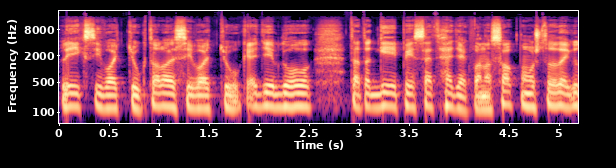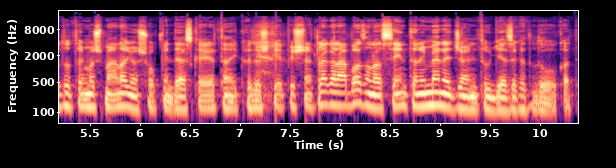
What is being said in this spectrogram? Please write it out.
légszivattyúk, talajszivattyúk, egyéb dolgok, tehát a gépészet hegyek van a szakma. Most odaig jutott, hogy most már nagyon sok mindent kell érteni közös képviselőnek, legalább azon a szinten, hogy menedzselni tudja ezeket a dolgokat.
